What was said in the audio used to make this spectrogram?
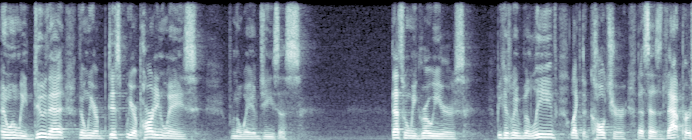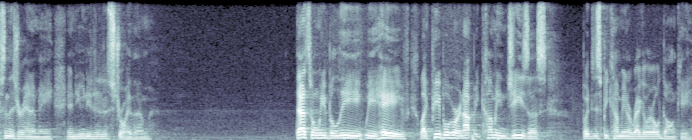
And when we do that, then we are, dis- we are parting ways from the way of Jesus. That's when we grow ears because we believe, like the culture, that says that person is your enemy and you need to destroy them. That's when we believe, we behave like people who are not becoming Jesus, but just becoming a regular old donkey.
